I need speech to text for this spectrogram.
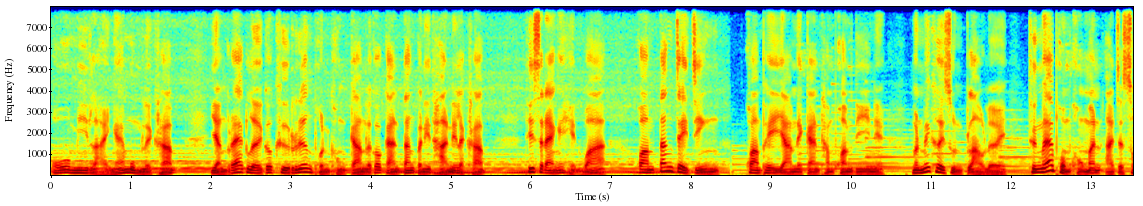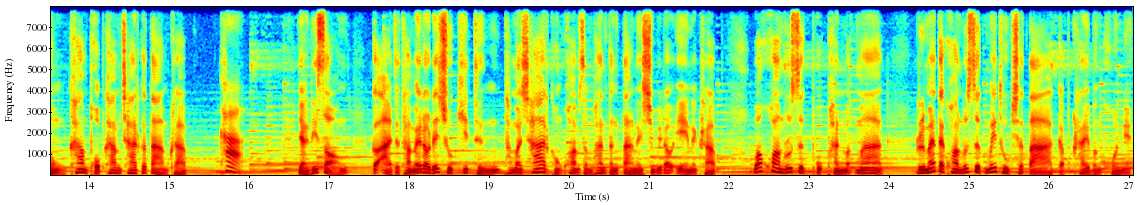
โอ้ มีหลายแง่มุมเลยครับ อย่างแรกเลยก็คือเรื่องผลของกรรมแล้วก็การตั้งปณิธานนี่แหละครับ ที่แสดงให้เห็นว่า ความตั้งใจจริง ความพยายามในการทำความดีเนี่ย มันไม่เคยสูญเปล่าเลย ถึงแม้ผมของมันอาจจะส่งข้ามภพข้ามชาติก็ตามครับ ค่ะ อย่างที่สองก็อาจจะทำให้เราได้ฉุกคิดถึงธรรมชาติของความสัมพันธ์ต่าง ๆ ในชีวิตเราเองนะครับ ว่าความรู้สึกผูกพันมากๆ หรือแม้แต่ความรู้สึกไม่ถูกชะตากับใครบางคนเนี่ย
